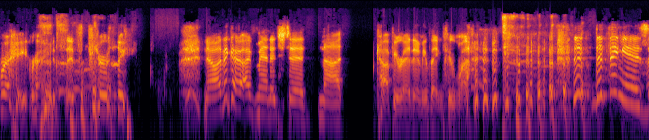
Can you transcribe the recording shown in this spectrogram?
right, right. It's, it's purely. No, I think I, I've managed to not copyright anything too much. the, the thing is,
